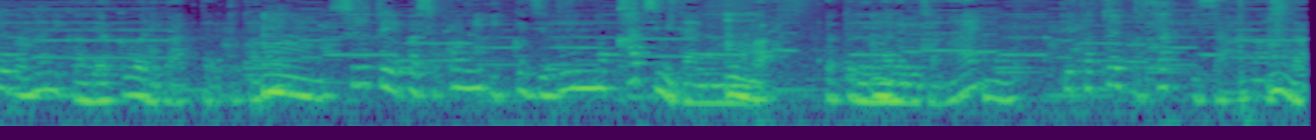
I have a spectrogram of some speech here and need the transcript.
例えば何か役割があったりとかね、うん。するとやっぱりそこに行く自分の価値みたいなものがやっぱり生まれるじゃない、うん。で例えばさっきさ話した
